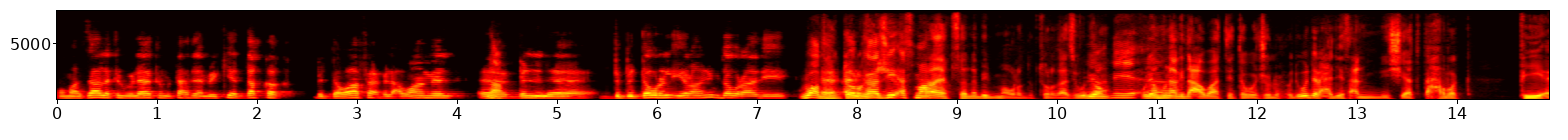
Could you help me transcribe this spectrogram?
وما زالت الولايات المتحدة الأمريكية تدقق بالدوافع بالعوامل نعم. بالدور الإيراني ودور هذه واضح. دكتور غازي أسمع رأيك. أستاذ نبيل بمورد دكتور غازي. واليوم يعني واليوم هناك دعوات للتوجه للحدود. الحديث عن ميليشيات تتحرك في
